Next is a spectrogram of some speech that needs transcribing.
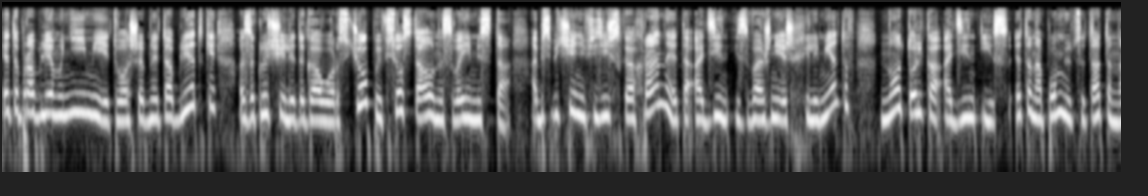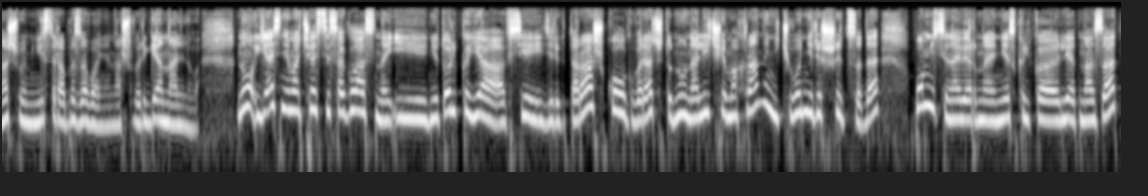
Эта проблема не имеет волшебной таблетки, а заключили договор с ЧОП, и все стало на свои места. Обеспечение физической охраны – это один из важнейших элементов, но только один из. Это, напомню, цитата нашего министра образования, нашего региона регионального. Ну, я с ним отчасти согласна, и не только я, а все и директора школ говорят, что, ну, наличием охраны ничего не решится, да. Помните, наверное, несколько лет назад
